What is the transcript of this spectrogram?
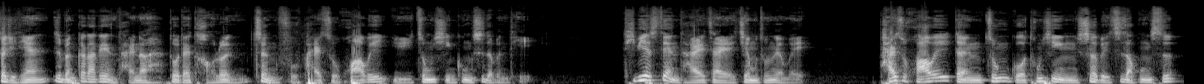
这几天，日本各大电视台呢都在讨论政府排除华为与中兴公司的问题。TBS 电台在节目中认为，排除华为等中国通信设备制造公司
